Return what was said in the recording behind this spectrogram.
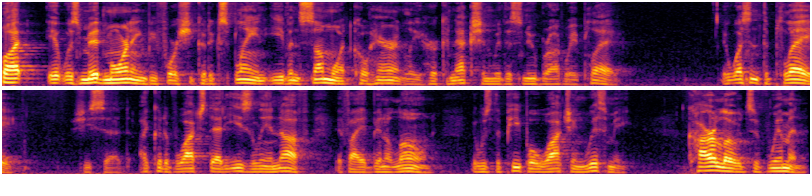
But it was mid morning before she could explain, even somewhat coherently, her connection with this new Broadway play. It wasn't the play, she said. I could have watched that easily enough if I had been alone. It was the people watching with me. Carloads of women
